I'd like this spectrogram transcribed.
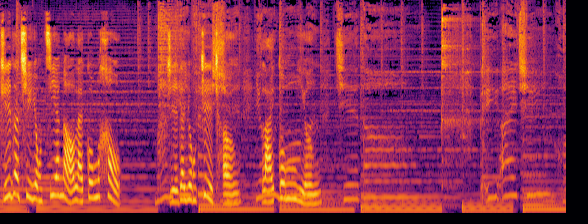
值得去用煎熬来恭候，值得用至诚来恭迎。给爱情画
